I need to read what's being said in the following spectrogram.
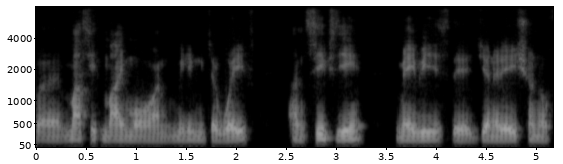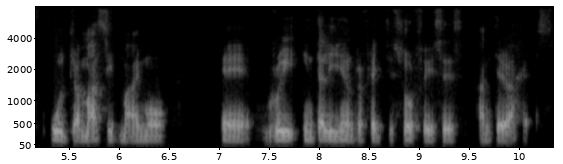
uh, massive MIMO and millimeter wave And 6G maybe is the generation of ultra-massive MIMO uh, re intelligent reflective surfaces and terahertz.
